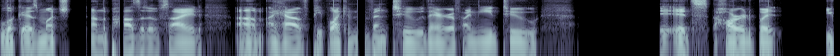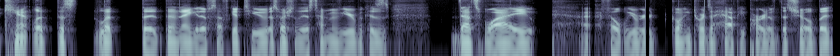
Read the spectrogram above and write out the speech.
look as much on the positive side. Um, I have people I can vent to there if I need to. It's hard, but you can't let this let the the negative stuff get to you, especially this time of year, because that's why I felt we were going towards a happy part of the show. But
